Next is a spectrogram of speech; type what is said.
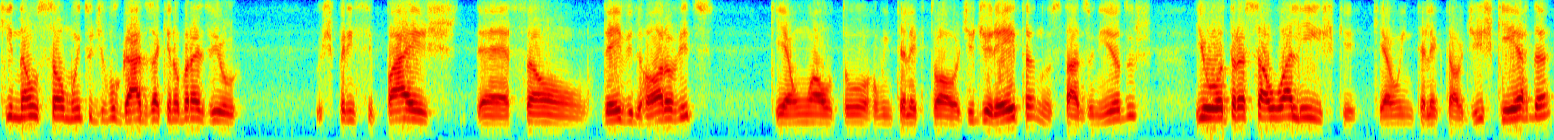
que não são muito divulgados aqui no Brasil. Os principais é, são David Horowitz, que é um autor, um intelectual de direita nos Estados Unidos, e outra Saul Alinsky, que é um intelectual de esquerda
